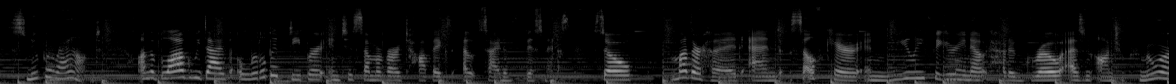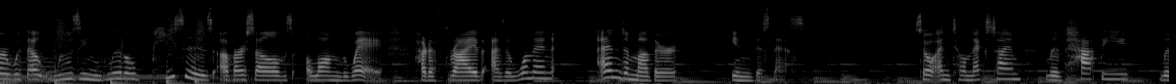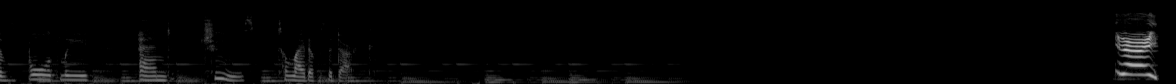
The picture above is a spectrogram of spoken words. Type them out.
snoop around. On the blog, we dive a little bit deeper into some of our topics outside of business. So, motherhood and self care, and really figuring out how to grow as an entrepreneur without losing little pieces of ourselves along the way, how to thrive as a woman and a mother in business. So, until next time, live happy, live boldly, and choose to light up the dark. Yay!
